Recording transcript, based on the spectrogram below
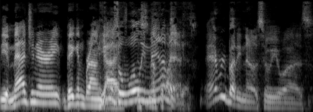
The imaginary big and brown He guy. He was a woolly mammoth. Everybody knows who he was.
